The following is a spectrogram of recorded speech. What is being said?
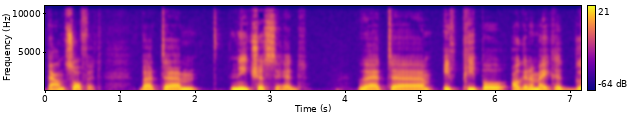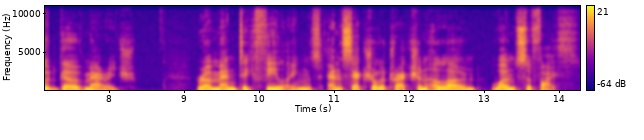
bounce off it. But um, Nietzsche said that uh, if people are going to make a good go of marriage, romantic feelings and sexual attraction alone won't suffice.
